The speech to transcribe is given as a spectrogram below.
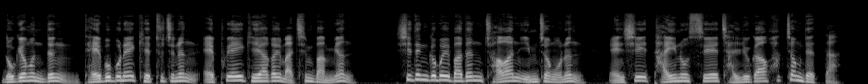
노경은 등 대부분의 개투지는 FA 계약을 마친 반면 C등급을 받은 좌완 임정호는 NC 다이노스의 잔류가 확정됐다.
